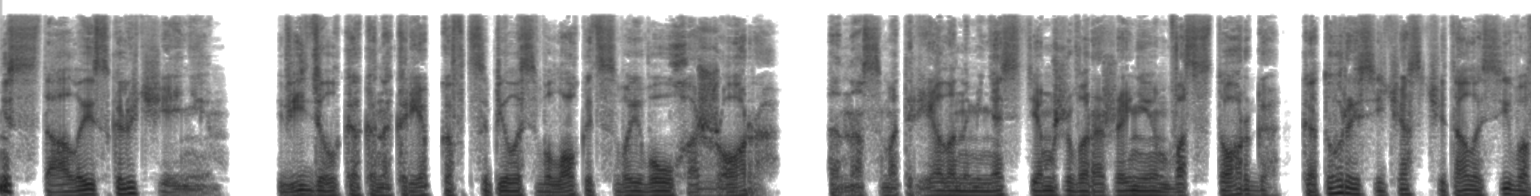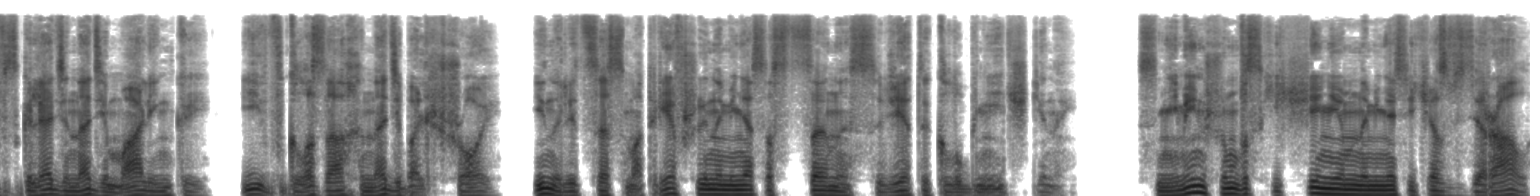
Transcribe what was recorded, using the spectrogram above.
не стала исключением. Видел, как она крепко вцепилась в локоть своего ухажера. Она смотрела на меня с тем же выражением восторга, которое сейчас читалось и во взгляде Нади маленькой, и в глазах Нади большой, и на лице смотревшей на меня со сцены Светы Клубничкиной. С не меньшим восхищением на меня сейчас взирал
